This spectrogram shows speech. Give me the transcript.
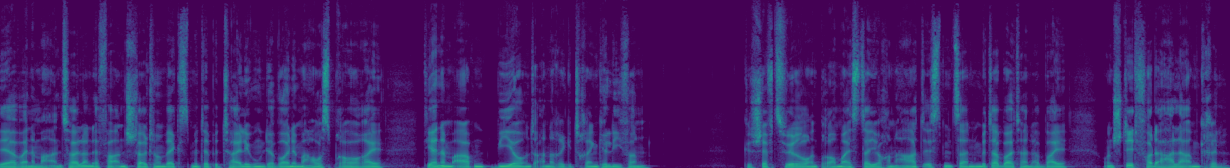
Der Weinemer Anteil an der Veranstaltung wächst mit der Beteiligung der Weinemer Hausbrauerei, die an einem Abend Bier und andere Getränke liefern. Geschäftsführer und Braumeister Jochen Hart ist mit seinen Mitarbeitern dabei und steht vor der Halle am Grill.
